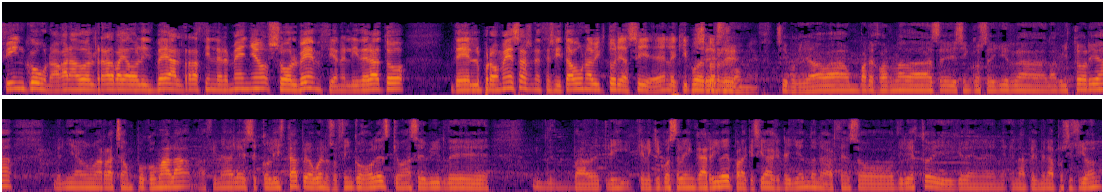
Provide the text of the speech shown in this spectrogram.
5-1 ha ganado el Real Valladolid B al Racing Lermeño. Solvencia en el liderato del Promesas. Necesitaba una victoria así, ¿eh? el equipo de Sí, Torres sí. Gómez. Sí, porque llevaba un par de jornadas eh, sin conseguir la, la victoria, venía una racha un poco mala, al final es colista, pero bueno, esos cinco goles que van a servir de, de- para que el equipo se venga arriba y para que siga creyendo en el ascenso directo y quede en, en la primera posición,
